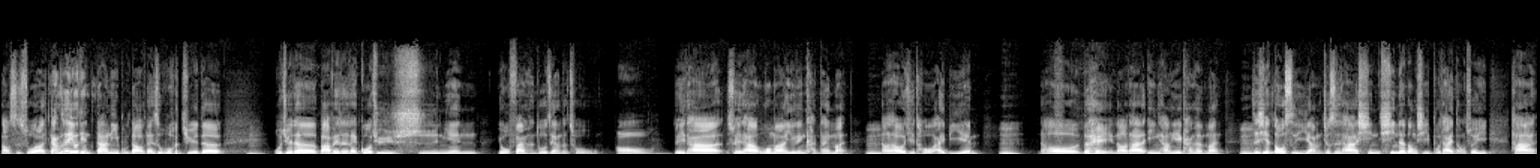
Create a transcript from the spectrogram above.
老实说了，讲这个有点大逆不道，但是我觉得，嗯，我觉得巴菲特在过去十年有犯很多这样的错误。哦，所以他所以他沃尔玛有点砍太慢，嗯，然后他会去投 IBM，嗯，然后对，然后他银行也砍很慢，嗯，这些都是一样，就是他新新的东西不太懂，所以他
